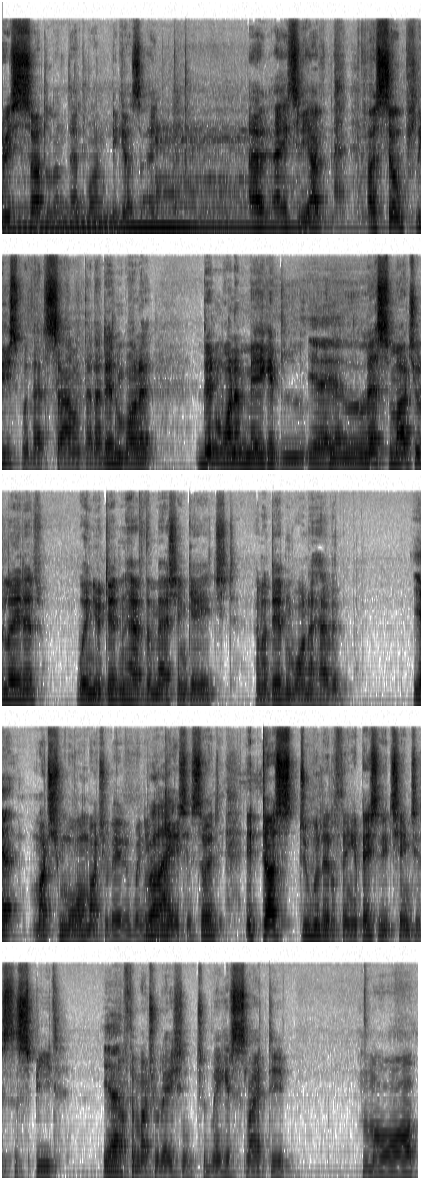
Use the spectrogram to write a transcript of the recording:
Very subtle on that one because I, I actually I, I was so pleased with that sound that I didn't want to didn't want to make it l- Yeah, yeah. less modulated when you didn't have the mesh engaged, and I didn't want to have it Yeah, much more modulated when you Right. engage it. So it it does do a little thing. It basically changes the speed yeah. of the modulation to make it slightly more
